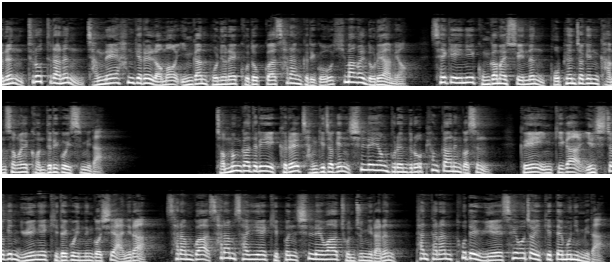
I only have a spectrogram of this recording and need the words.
그는 트로트라는 장르의 한계를 넘어 인간 본연의 고독과 사랑 그리고 희망을 노래하며 세계인이 공감할 수 있는 보편적인 감성을 건드리고 있습니다. 전문가들이 그를 장기적인 신뢰형 브랜드로 평가하는 것은 그의 인기가 일시적인 유행에 기대고 있는 것이 아니라 사람과 사람 사이의 깊은 신뢰와 존중이라는 탄탄한 토대 위에 세워져 있기 때문입니다.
